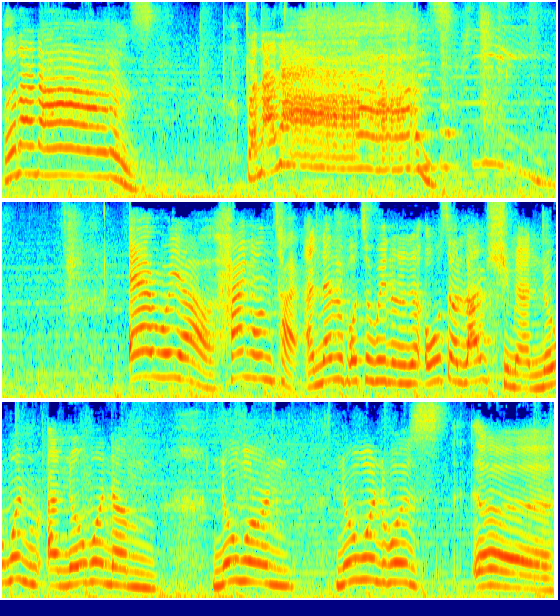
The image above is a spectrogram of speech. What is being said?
Bananas! Bananas! Royale, hang on tight. I never got to win and also live stream and no one, uh, no one, um, no one, no one was uh,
